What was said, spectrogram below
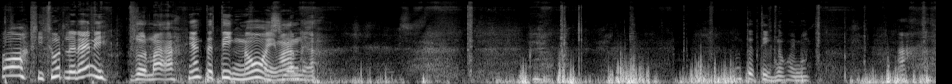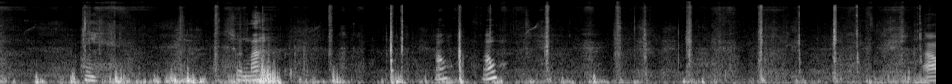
โอ้สีชุดเลยได้นี่ ส่วนมาอะยังแต่ติ่งน้อยมันเนี่ยยังแต่ติ่งน้อยมันอะ นี่ส่วนมาเอาเอาเอา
